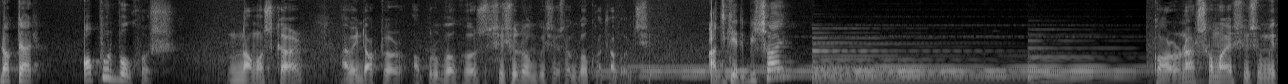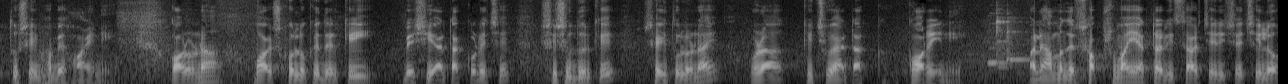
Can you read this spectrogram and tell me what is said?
ডক্টর অপূর্ব ঘোষ। নমস্কার। আমি ডক্টর অপূর্ব ঘোষ শিশুরোগ বিশেষজ্ঞ কথা বলছি। আজকের বিষয়? করোনার সময় শিশু মৃত্যু সেইভাবে হয়নি। করোনা বয়স্ক লোকেদেরকেই বেশি অ্যাটাক করেছে। শিশুদেরকে সেই তুলনায় ওরা কিছু অ্যাটাক করেনি। মানে আমাদের সবসময় একটা রিসার্চের ইসে ছিল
